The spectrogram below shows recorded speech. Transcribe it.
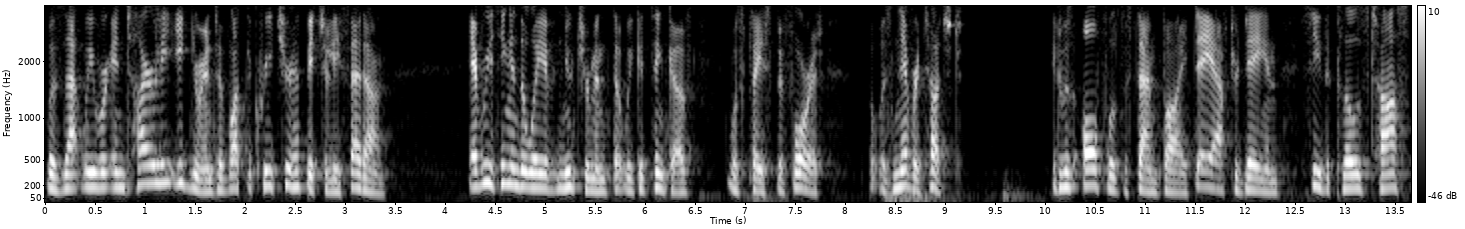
was that we were entirely ignorant of what the creature habitually fed on. Everything in the way of nutriment that we could think of was placed before it, but was never touched. It was awful to stand by day after day and see the clothes toss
